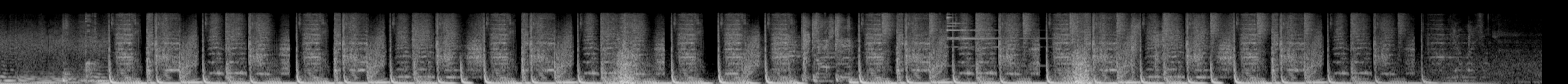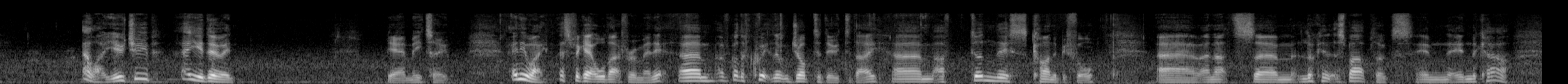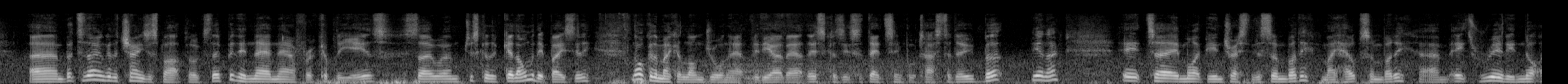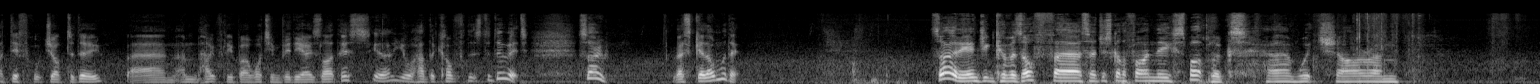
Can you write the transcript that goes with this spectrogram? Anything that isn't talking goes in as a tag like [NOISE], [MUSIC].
Hello YouTube, how you doing? Yeah, me too. Anyway, let's forget all that for a minute. Um, I've got a quick little job to do today. Um, I've done this kind of before, uh, and that's um, looking at the spark plugs in, in the car. Um, but today I'm going to change the spark plugs. They've been in there now for a couple of years, so I'm just going to get on with it basically. Not going to make a long drawn out video about this because it's a dead simple task to do, but you know, it, uh, it might be interesting to somebody, may help somebody. Um, it's really not a difficult job to do um, and hopefully by watching videos like this you know you'll have the confidence to do it. So let's get on with it. So the engine covers off, uh, so I just got to find the spark plugs uh, which are um,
